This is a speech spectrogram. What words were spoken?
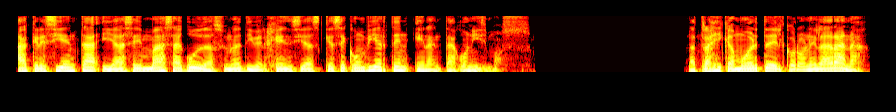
acrecienta y hace más agudas unas divergencias que se convierten en antagonismos. La trágica muerte del coronel Arana,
